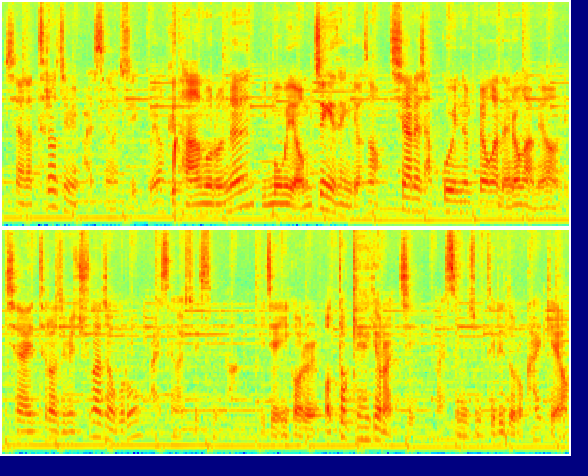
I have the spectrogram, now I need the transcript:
치아가 틀어짐이 발생할 수 있고요. 그 다음으로는 잇몸에 염증이 생겨서 치아를 잡고 있는 뼈가 내려가면 치아의 틀어짐이 추가적으로 발생할 수 있습니다. 이제 이거를 어떻게 해결할지 말씀을 좀 드리도록 할게요.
